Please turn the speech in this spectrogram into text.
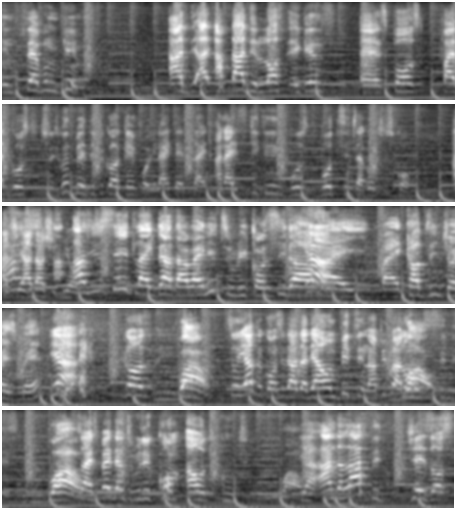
in seven games. The- after they lost against uh, Spurs, five goals to two, it's going to be a difficult game for United side. And I still think both both teams are going to score. And Adams should be on. As you say it like that, I need to reconsider Yeah. my my captain choice, man. Yeah, because Wow. so you have to consider that they are unbeaten and people are not Wow. noticing this. Wow. So I expect them to really come out good. wow. Yeah, and the last is Jesus.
